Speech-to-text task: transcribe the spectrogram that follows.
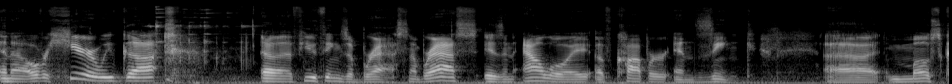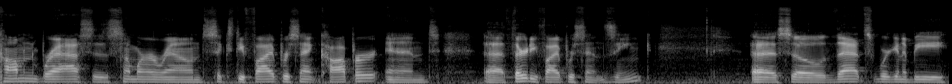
And now over here we've got a few things of brass. Now, brass is an alloy of copper and zinc. Uh, most common brass is somewhere around 65% copper and uh, 35% zinc. Uh, so that's we're going to be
